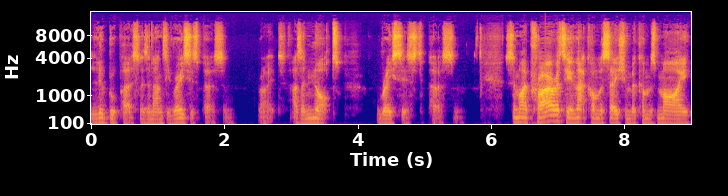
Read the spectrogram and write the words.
liberal person as an anti-racist person right as a not racist person so my priority in that conversation becomes my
